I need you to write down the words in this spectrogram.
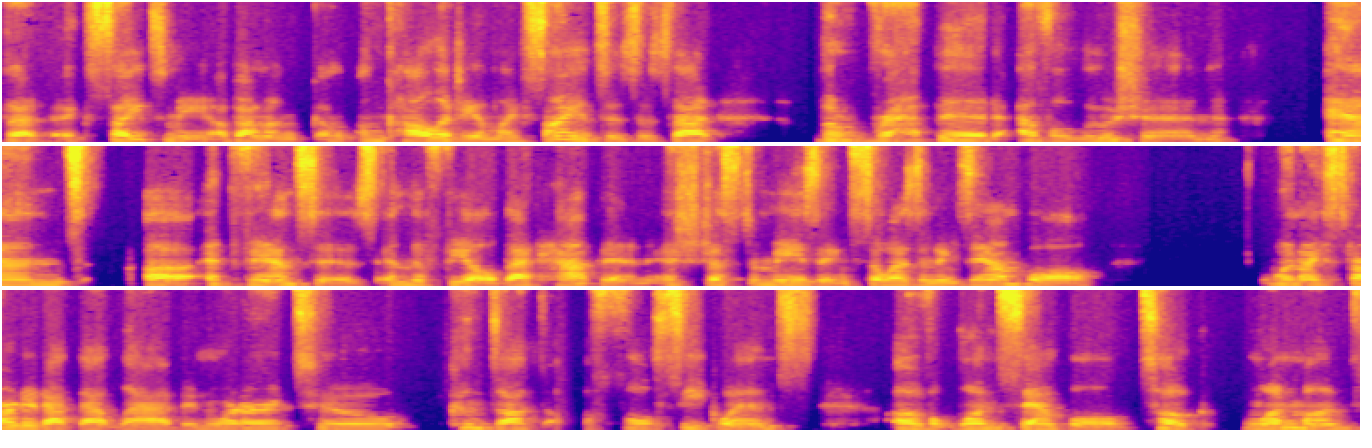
that excites me about on- oncology and life sciences is that the rapid evolution and uh, advances in the field that happen. It's just amazing. So, as an example, when I started at that lab, in order to conduct a full sequence of one sample, took one month,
